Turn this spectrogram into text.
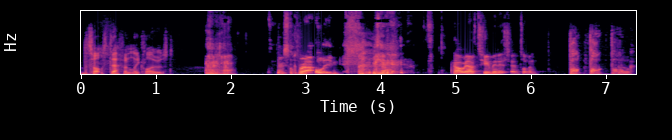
The top's definitely closed. who's growling? right, we have two minutes, gentlemen. Fuck, fuck, fuck.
